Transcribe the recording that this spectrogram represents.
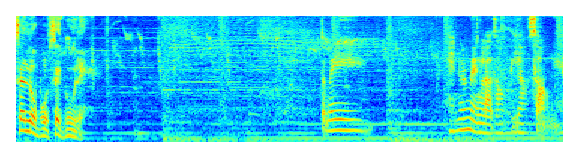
ဆက်လုပ်ဖို့စိတ်ကူးလဲသမီးဟင်းနွေးမင်္ဂလာဆောင်ပြီးအောင်စောင့်နေရ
